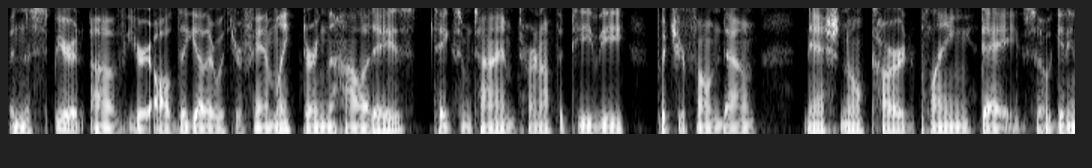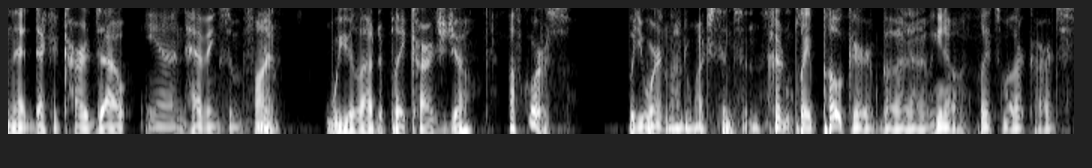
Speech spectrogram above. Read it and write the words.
In the spirit of you're all together with your family during the holidays, take some time, turn off the TV, put your phone down, National Card Playing Day. So getting that deck of cards out and having some fun. Were you allowed to play cards, Joe? Of course. But you weren't allowed to watch Simpsons. Couldn't play poker, but, uh, you know, played some other cards.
